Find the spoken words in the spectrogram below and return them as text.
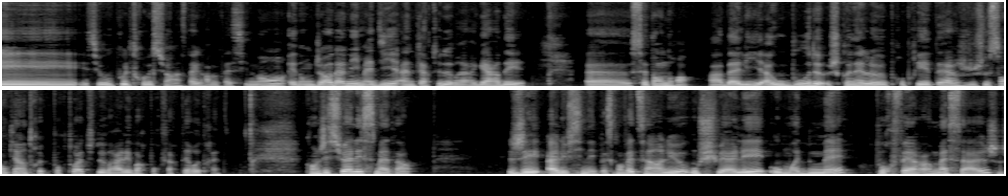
Et si vous pouvez le trouver sur Instagram facilement. Et donc Jordan, il m'a dit, Anne-Claire, tu devrais regarder euh, cet endroit à Bali, à Ubud. Je connais le propriétaire. Je, sens qu'il y a un truc pour toi. Tu devrais aller voir pour faire tes retraites. Quand j'y suis allée ce matin, j'ai halluciné parce qu'en fait c'est un lieu où je suis allée au mois de mai pour faire un massage.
